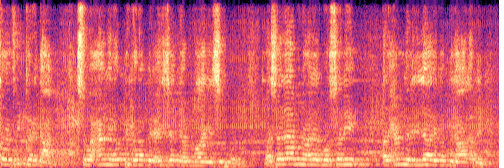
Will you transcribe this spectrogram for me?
তৌফিক করে দেন। সুবহান রাব্বিকা রাব্বিল ইজ্জাতি আম্মা ইয়াসিফুন, ওয়া সালামুন আলাল মুরসালিন, আলহামদুলিল্লাহি রাব্বিল আলামিন।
